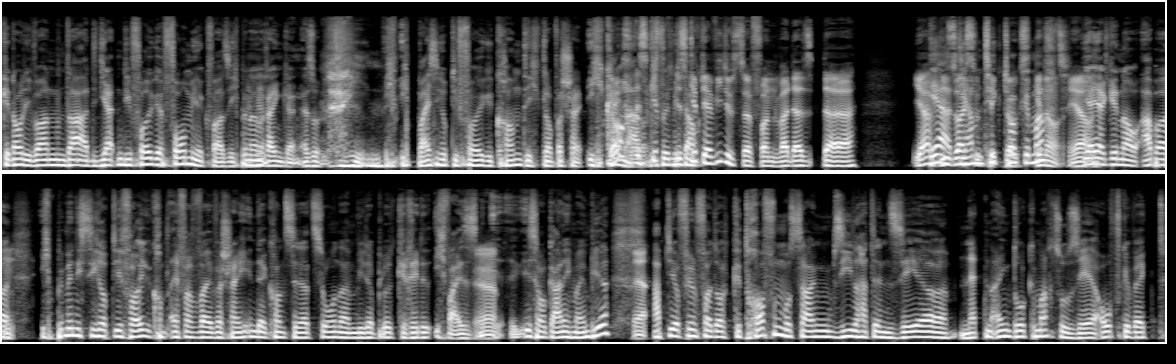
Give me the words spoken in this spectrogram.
genau, die waren da. Die, die hatten die Folge vor mir quasi. Ich bin dann Mhm. reingegangen. Also Nein. ich, ich weiß nicht, ob die Folge kommt. Ich glaube wahrscheinlich. Ich Doch, es gibt, ich will mich es gibt ja Videos davon, weil da, da ja, ja, die haben TikTok TikToks, gemacht. Genau, ja. ja. ja, genau. Aber Mhm. ich bin mir nicht sicher, ob die Folge kommt, einfach weil wahrscheinlich in der Konstellation dann wieder blöd geredet. Ich weiß es Ja. nicht. Ist auch gar nicht mein Bier. Ja. Habt ihr auf jeden Fall dort getroffen. Muss sagen, sie hatte einen sehr netten Eindruck gemacht, so sehr aufgeweckt,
